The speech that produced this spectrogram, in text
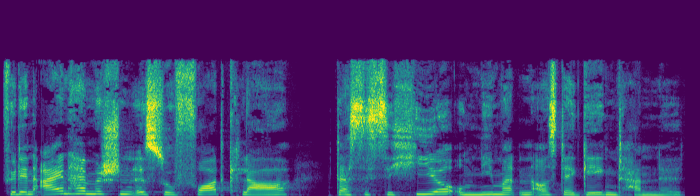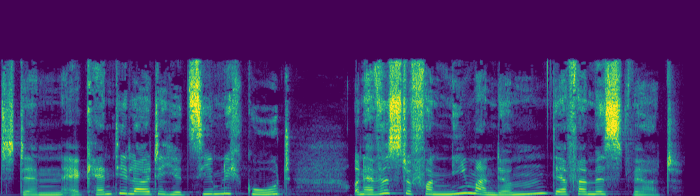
Für den Einheimischen ist sofort klar, dass es sich hier um niemanden aus der Gegend handelt, denn er kennt die Leute hier ziemlich gut und er wüsste von niemandem, der vermisst wird.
